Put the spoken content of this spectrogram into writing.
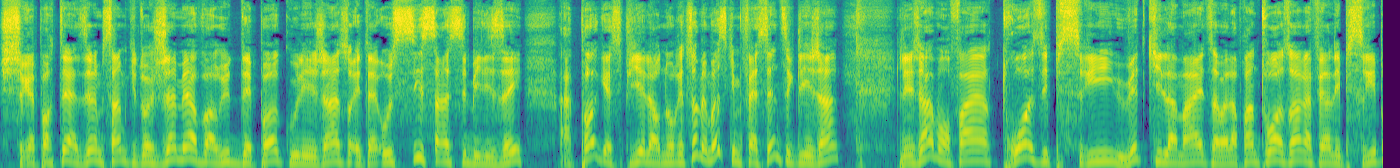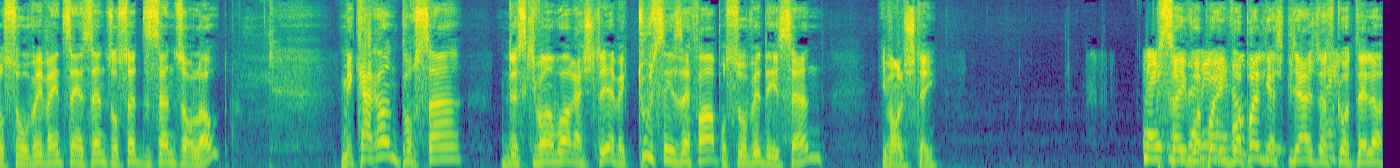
Je serais porté à dire, il me semble qu'il doit jamais avoir eu d'époque où les gens étaient aussi sensibilisés à pas gaspiller leur nourriture. Mais moi, ce qui me fascine, c'est que les gens, les gens vont faire trois épiceries, 8 kilomètres. Ça va leur prendre trois heures à faire l'épicerie pour sauver 25 cents sur ça, 10 cents sur l'autre. Mais 40% de ce qu'ils vont avoir acheté avec tous ces efforts pour sauver des cents, ils vont le jeter. Ben, ça, il voit pas, il voit pas le gaspillage de ce côté-là.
